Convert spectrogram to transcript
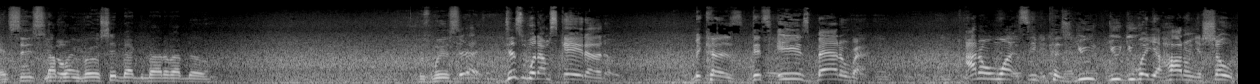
And since you Stop know, bringing real shit back to battle rap though. because where it's at. This is what I'm scared of though. Because this is battle rap. I don't want see because you you you wear your heart on your shoulder.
